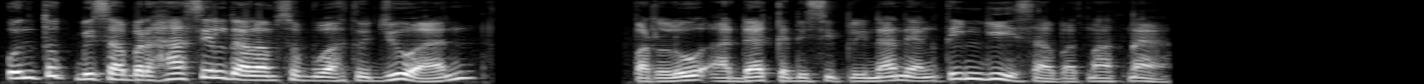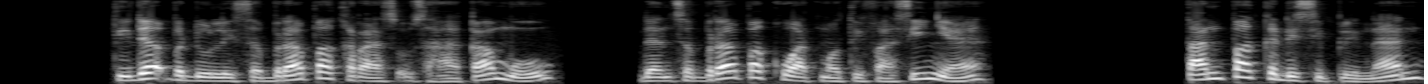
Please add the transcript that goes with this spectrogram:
Untuk bisa berhasil dalam sebuah tujuan, perlu ada kedisiplinan yang tinggi, sahabat makna. Tidak peduli seberapa keras usaha kamu dan seberapa kuat motivasinya, tanpa kedisiplinan,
